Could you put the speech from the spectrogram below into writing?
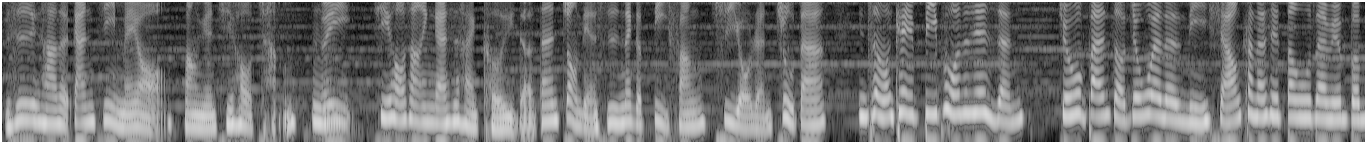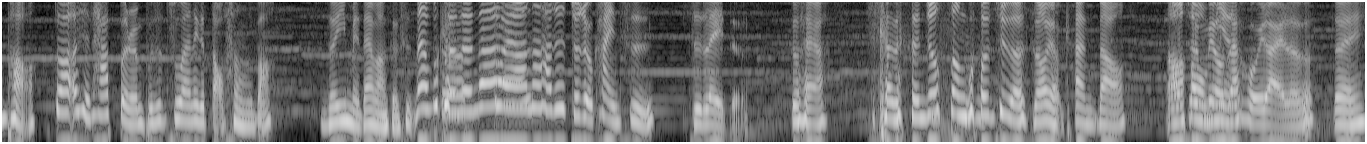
只是它的干季没有莽原气候长，所以气候上应该是还可以的。但是重点是那个地方是有人住的啊，你怎么可以逼迫这些人？全部搬走，就为了你想要看那些动物在那边奔跑。对啊，而且他本人不是住在那个岛上的吧？你说伊美代码可是，那不可能的。对啊，那他就是久久看一次之类的。对啊，可能就送过去的时候有看到，然后就没有再回来了。对，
